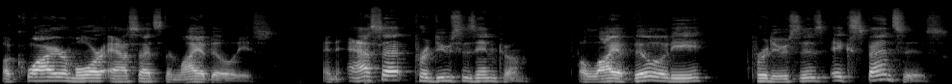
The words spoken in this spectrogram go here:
acquire more assets than liabilities. An asset produces income, a liability produces expenses.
